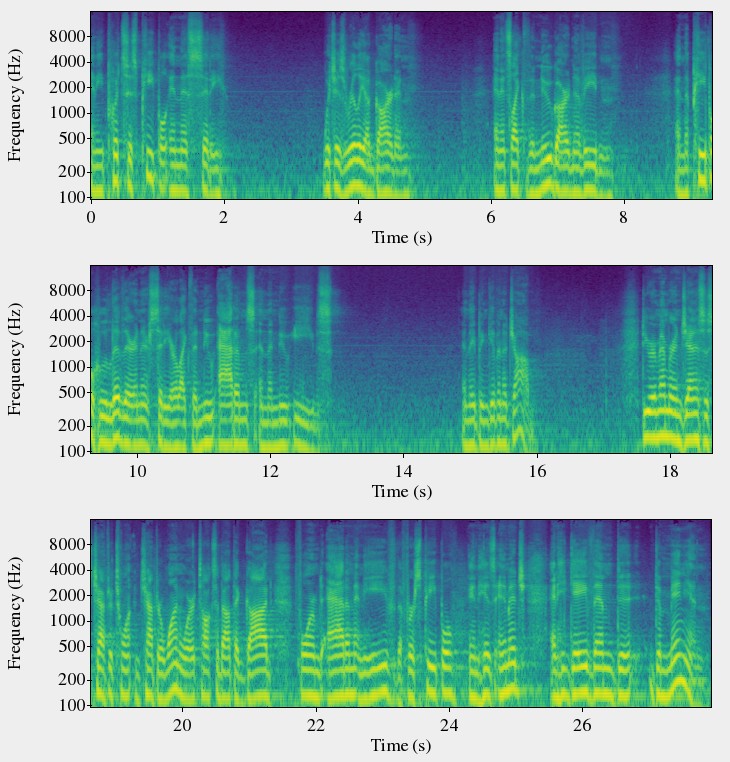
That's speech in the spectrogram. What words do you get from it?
And He puts His people in this city, which is really a garden. And it's like the new Garden of Eden. And the people who live there in their city are like the new Adams and the new Eves. And they've been given a job. Do you remember in Genesis chapter, 20, chapter 1 where it talks about that God formed Adam and Eve, the first people, in his image, and he gave them d- dominion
